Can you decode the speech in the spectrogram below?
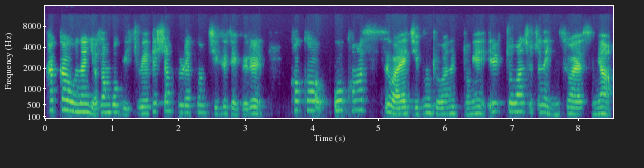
카카오는 여성복 위주의 패션 플랫폼 지그재그를 커카오 커머스와의 지분 교환을 통해 1조 원 수준에 인수하였으며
